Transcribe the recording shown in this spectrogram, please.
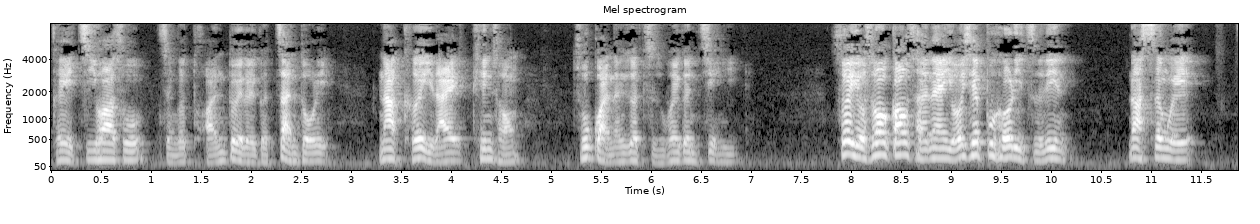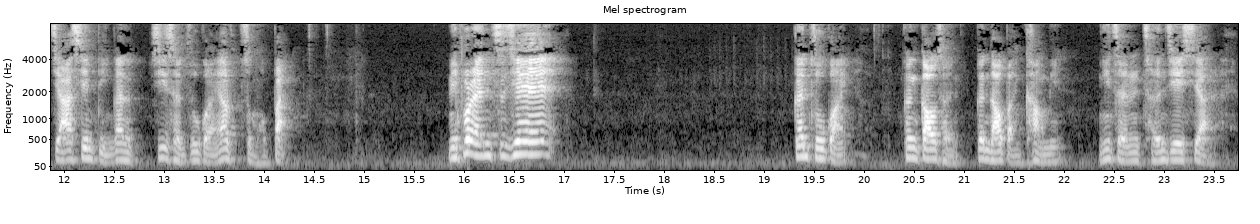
可以激发出整个团队的一个战斗力，那可以来听从主管的一个指挥跟建议。所以有时候高层呢有一些不合理指令，那身为夹心饼干的基层主管要怎么办？你不能直接跟主管、跟高层、跟老板抗命，你只能承接下来。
